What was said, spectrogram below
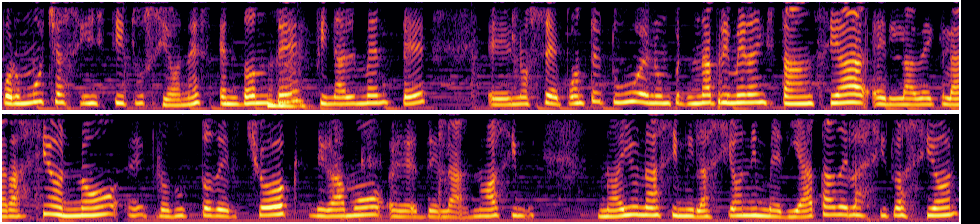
por muchas instituciones en donde finalmente... Eh, no sé, ponte tú en una primera instancia en la declaración, ¿no? producto del shock, digamos, de la no, no hay una asimilación inmediata de la situación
